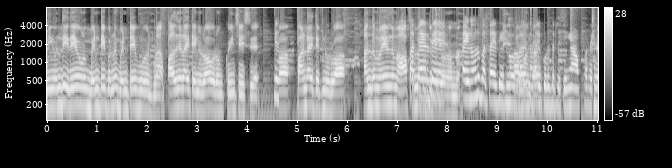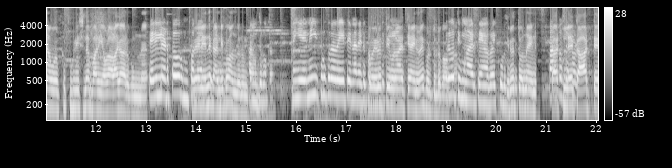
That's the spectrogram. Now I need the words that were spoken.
நீங்க வந்து இதே உங்களுக்கு பென் டைப் பண்ணா பென் டைப் பண்ணலாம் பதினேழாயிரத்தி ஐநூறுரூவா வரும் குயின் சைஸ் பன்னெண்டாயிரத்தி எட்நூறுவா. அந்த மாதிரி நம்ம ஆஃபர்ல கொடுத்துருக்கோம் ஐநூறு பத்தாயிரத்தி மாதிரி கொடுத்துட்டு இருக்கீங்க ஆஃபர் நான் உங்களுக்கு ஃபினிஷ்ல பாருங்க எவ்வளவு அழகா இருக்கும்னு. வெளியில எடுத்தா ஒரு முப்பது வெளிய இருந்து கண்டிப்பா வந்துடும் வந்துரும். நீங்க நீங்க கொடுக்குற ரேட் என்ன ரேட் இருபத்தி ஒண்ணாயிரத்தி ஐநூறு கொடுத்துட்டு இருக்கோம் இருபத்தி மூணாயிரத்தி ஐநூறு ரூபாய்க்கு கொடுத்து இருபத்தி ஒண்ணு ஐநூறு. கட்லு cot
